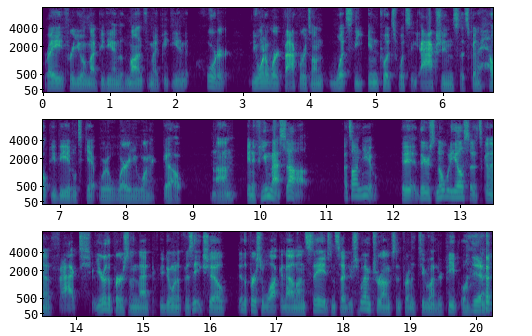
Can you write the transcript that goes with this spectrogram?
right? For you, it might be the end of the month. It might be the end of the quarter you want to work backwards on what's the inputs, what's the actions that's going to help you be able to get where, where you want to go. Um, and if you mess up, that's on you. It, there's nobody else that it's going to affect. You're the person that, if you're doing a physique show, you're the person walking out on stage inside your swim trunks in front of 200 people. Yeah.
